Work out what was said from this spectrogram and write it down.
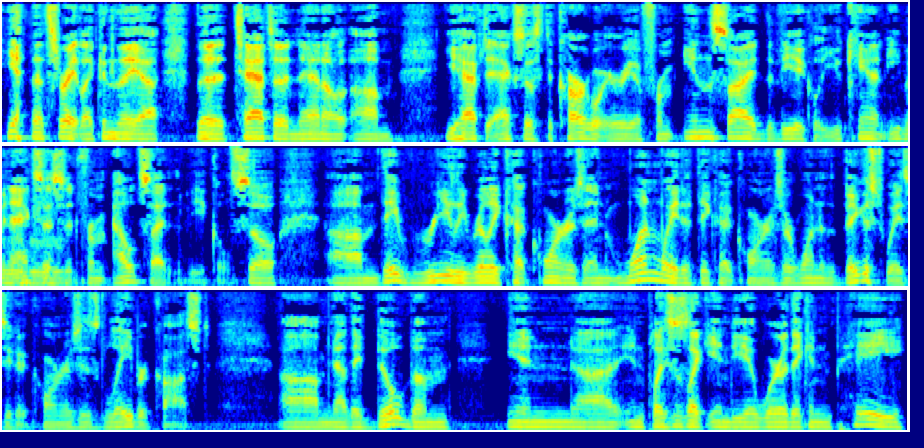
yeah, that's right. Like in the uh, the Tata Nano, um, you have to access the cargo area from inside the vehicle. You can't even access it from outside of the vehicle. So um, they really, really cut corners. And one way that they cut corners, or one of the biggest ways they cut corners, is labor cost. Um, now they build them in uh, in places like India where they can pay.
